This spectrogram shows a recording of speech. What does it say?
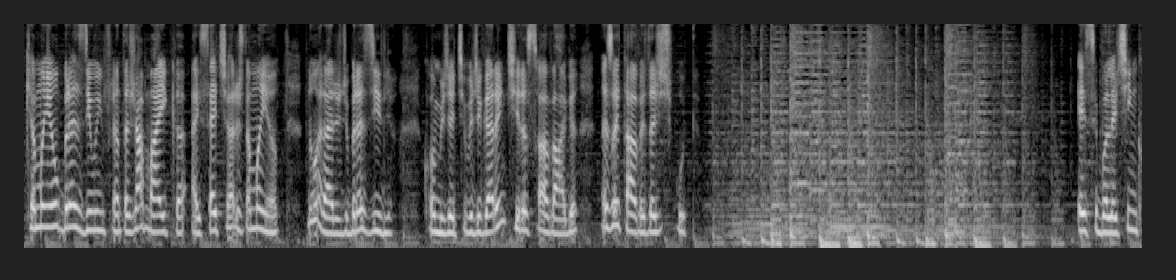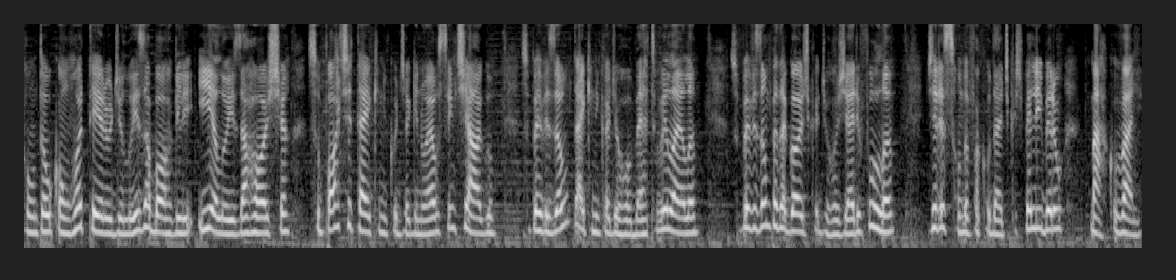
que amanhã o Brasil enfrenta Jamaica às 7 horas da manhã, no horário de Brasília, com o objetivo de garantir a sua vaga nas oitavas da disputa. Esse boletim contou com o roteiro de Luísa Borgli e Heloísa Rocha, suporte técnico de Agnoel Santiago, supervisão técnica de Roberto Vilela, supervisão pedagógica de Rogério Furlan, direção da Faculdade Casper Libero, Marco Vale.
